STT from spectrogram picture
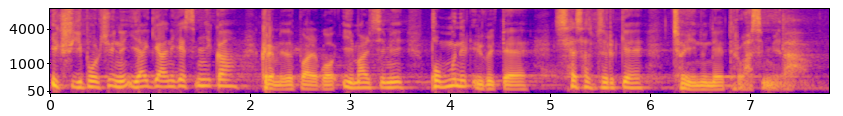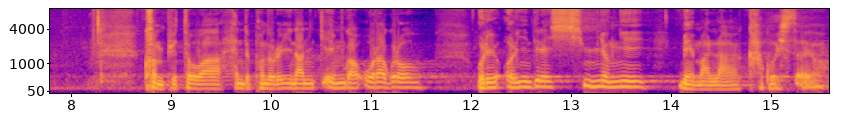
익숙히 볼 수 있는 이야기 아니겠습니까? 그럼에도 불구하고 이 말씀이 본문을 읽을 때 새삼스럽게 저희 눈에 들어왔습니다. 컴퓨터와 핸드폰으로 인한 게임과 오락으로 우리 어린이들의 심령이 메말라 가고 있어요.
